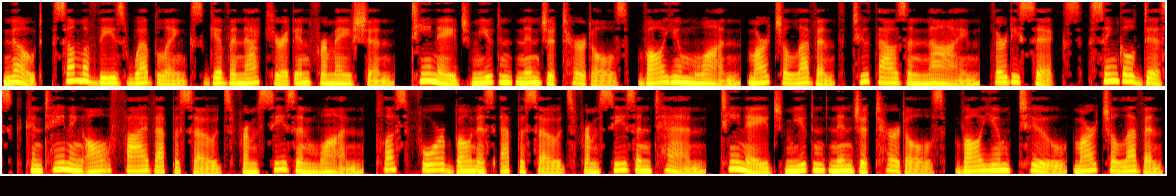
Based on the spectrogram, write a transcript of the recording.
Note, some of these web links give inaccurate information. Teenage Mutant Ninja Turtles, Volume 1, March 11, 2009, 36, single disc containing all 5 episodes from season 1 plus 4 bonus episodes from season 10. Teenage Mutant Ninja Turtles, Volume 2, March 11,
